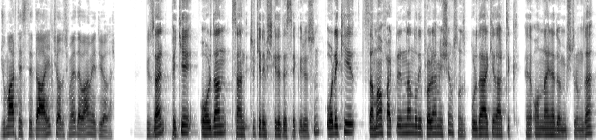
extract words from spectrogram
cumartesi de dahil çalışmaya devam ediyorlar. Güzel. Peki oradan sen Türkiye'de bir şirkete destek veriyorsun. Oradaki zaman farklarından dolayı problem yaşıyor musunuz? Burada herkes artık e, online'a dönmüş durumda.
